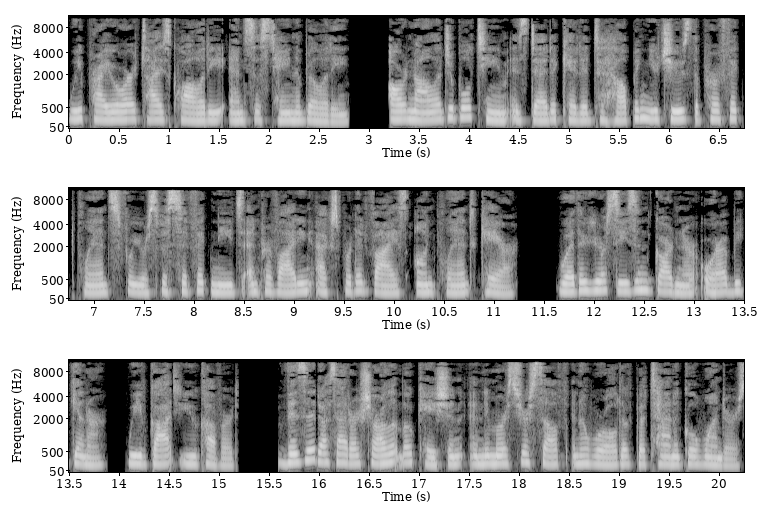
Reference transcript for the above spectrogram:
we prioritize quality and sustainability. Our knowledgeable team is dedicated to helping you choose the perfect plants for your specific needs and providing expert advice on plant care. Whether you're a seasoned gardener or a beginner, we've got you covered. Visit us at our Charlotte location and immerse yourself in a world of botanical wonders.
